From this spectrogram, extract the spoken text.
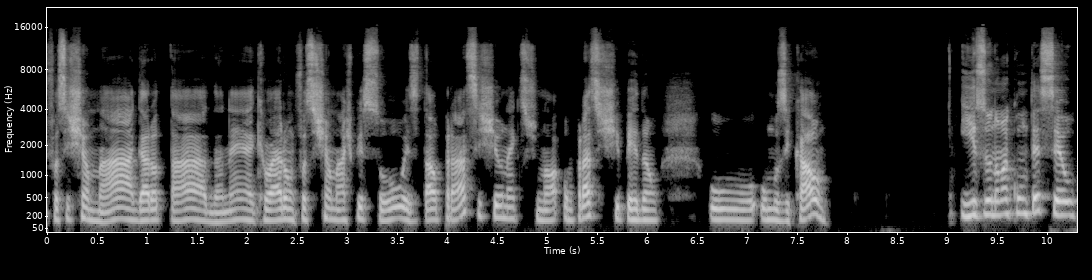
fosse chamar a garotada, né, que o Aaron fosse chamar as pessoas e tal para assistir o Next para assistir, perdão, o, o musical. Isso não aconteceu.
